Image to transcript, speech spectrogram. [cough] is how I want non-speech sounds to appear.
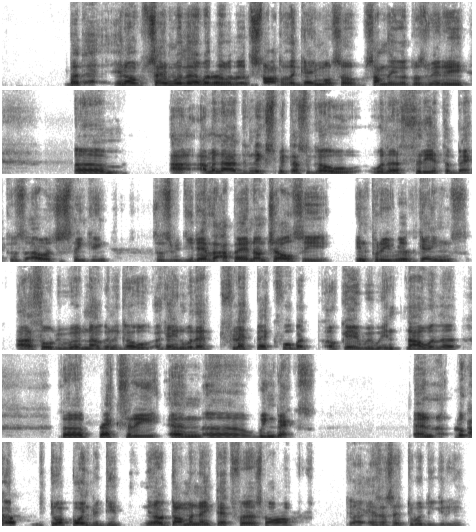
but uh, you know, same with the, with the, with the start of the game. Also, something that was very. Um, I, I mean, I didn't expect us to go with a three at the back because I was just thinking, since we did have the upper hand on Chelsea in previous games, I thought we were now going to go again with that flat back four. But okay, we went now with the the back three and uh, wing backs. And look, uh, to a point, we did you know dominate that first half, uh, as I said, to a degree.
